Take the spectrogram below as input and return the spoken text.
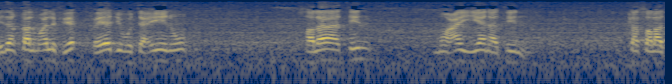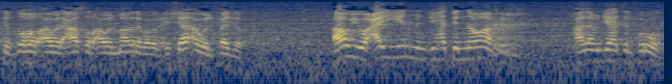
إذا قال المؤلف فيجب تعيين صلاة معينة كصلاة الظهر أو العصر أو المغرب أو العشاء أو الفجر أو يعين من جهة النوافل هذا من جهة الفروض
